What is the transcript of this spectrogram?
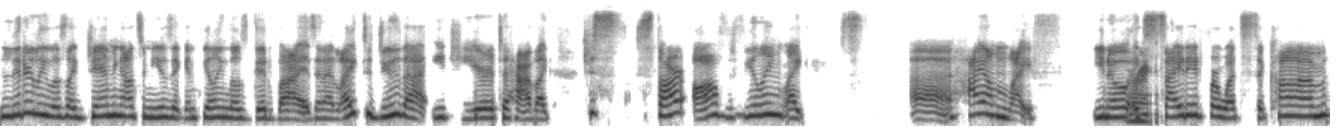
literally was like jamming out to music and feeling those good vibes. And I like to do that each year to have like just start off feeling like uh high on life you know right. excited for what's to come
